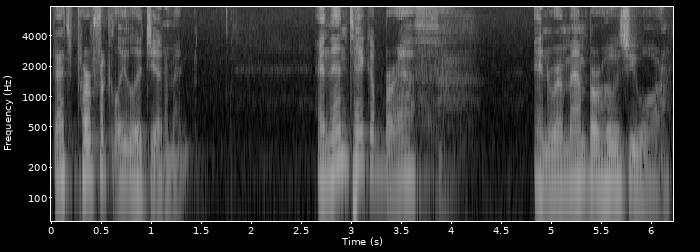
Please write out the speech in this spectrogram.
That's perfectly legitimate. And then take a breath and remember whose you are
